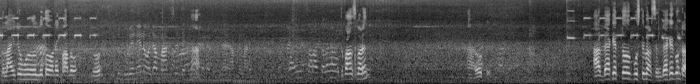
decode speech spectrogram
তো লাইটও মূলত অনেক ভালো দূরে নেন দেখুন হ্যাঁ। হ্যাঁ মারেন একটু মারেন। হ্যাঁ ওকে আর ব্যাকের তো বুঝতে পারছেন ব্যাকে কোনটা?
